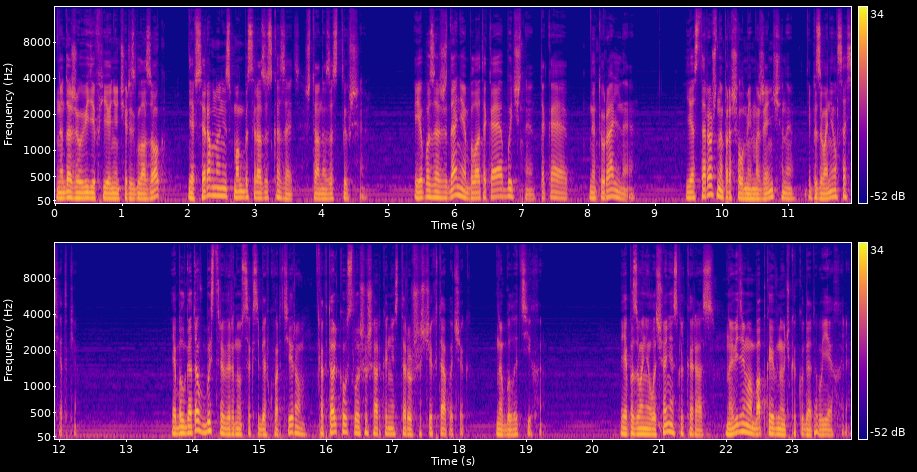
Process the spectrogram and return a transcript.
но даже увидев ее не через глазок, я все равно не смог бы сразу сказать, что она застывшая. Ее поза ожидания была такая обычная, такая натуральная. Я осторожно прошел мимо женщины и позвонил соседке. Я был готов быстро вернуться к себе в квартиру, как только услышу шарканье старушечьих тапочек, но было тихо. Я позвонил еще несколько раз, но, видимо, бабка и внучка куда-то уехали.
